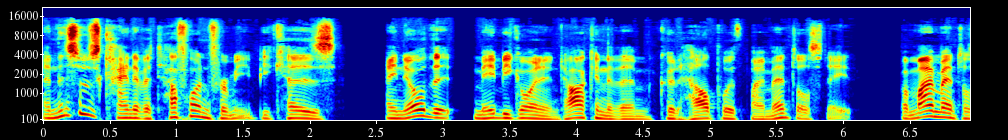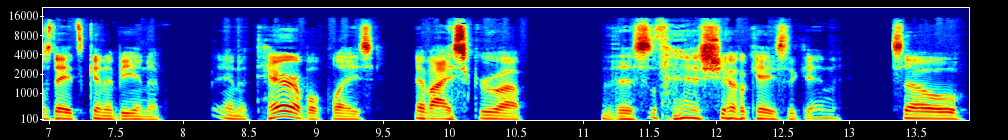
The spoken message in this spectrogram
And this was kind of a tough one for me because I know that maybe going and talking to them could help with my mental state. But my mental state's going to be in a in a terrible place if I screw up this, showcase again. So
